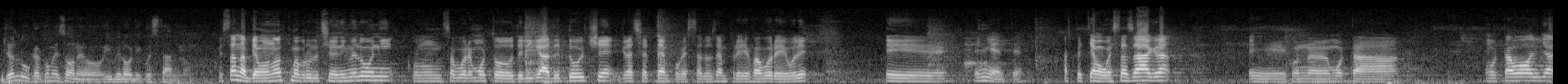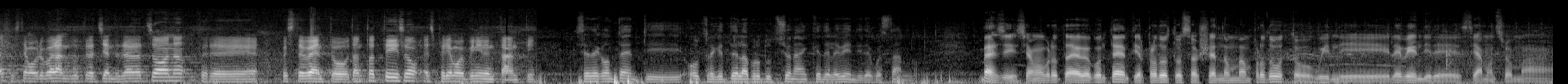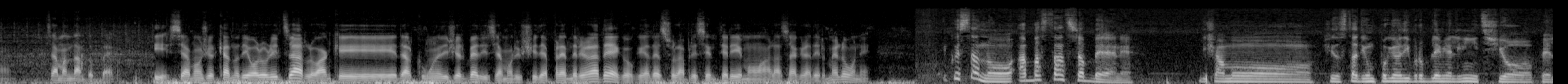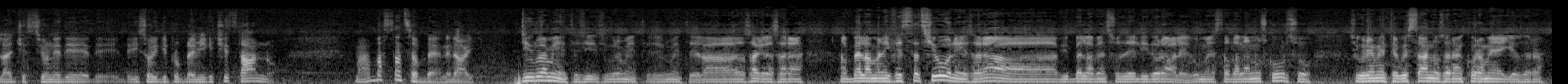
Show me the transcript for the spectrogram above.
Gianluca, come sono i meloni quest'anno? Quest'anno abbiamo un'ottima produzione di meloni con un sapore molto delicato e dolce grazie al tempo che è stato sempre favorevole e, e niente, aspettiamo questa sagra con molta, molta voglia, ci stiamo preparando tutte le aziende della zona per eh, questo evento tanto atteso e speriamo che venite in tanti. Siete contenti oltre che della produzione anche delle vendite quest'anno? Beh sì, siamo contenti, il prodotto sta uscendo un buon prodotto, quindi le vendite stiamo, insomma, stiamo andando bene. Sì, stiamo cercando di valorizzarlo, anche dal comune di Cerveti siamo riusciti a prendere la Teco che adesso la presenteremo alla Sagra del Melone. Quest'anno abbastanza bene, diciamo ci sono stati un pochino di problemi all'inizio per la gestione dei, dei, dei soliti problemi che ci stanno, ma abbastanza bene dai. Sicuramente, sì, sicuramente, sicuramente. La sagra sarà una bella manifestazione, sarà più bella penso del litorale come è stata l'anno scorso, sicuramente quest'anno sarà ancora meglio. Sarà.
